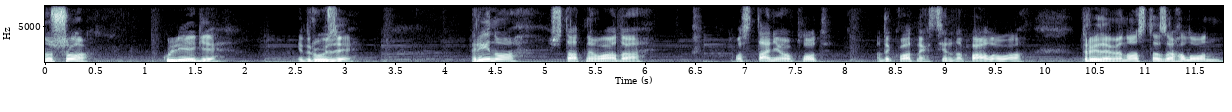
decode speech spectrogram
Ну що, колеги і друзі, Ріно, штат Невада, останній оплот адекватних цін на паливо 3,90 за галон.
